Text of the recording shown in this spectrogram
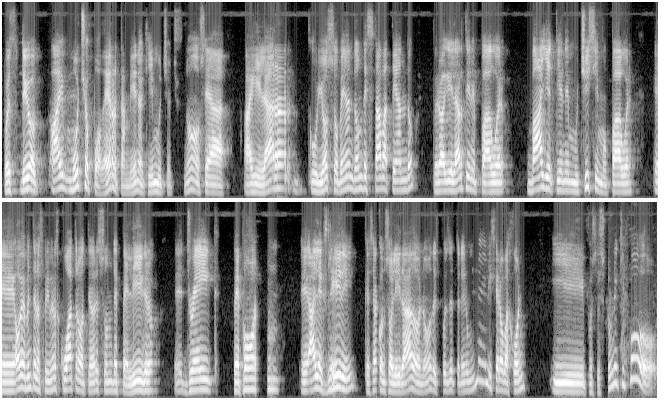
Pues digo, hay mucho poder también aquí, muchachos, ¿no? O sea, Aguilar, curioso, vean dónde está bateando, pero Aguilar tiene power, Valle tiene muchísimo power. Eh, obviamente los primeros cuatro bateadores son de peligro. Eh, Drake, Pepón, eh, Alex Lady, que se ha consolidado, ¿no? Después de tener un ligero bajón. Y pues es un equipo,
